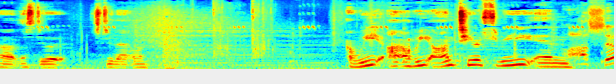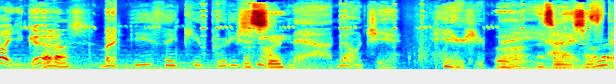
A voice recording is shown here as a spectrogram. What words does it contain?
Uh, let's do it. Let's do that one. Are we are we on tier three and I'll sell you Hold on. goods. But you think you're pretty Let's smart see. now, don't you? Here's your Ooh, pay. that's a nice helmet.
